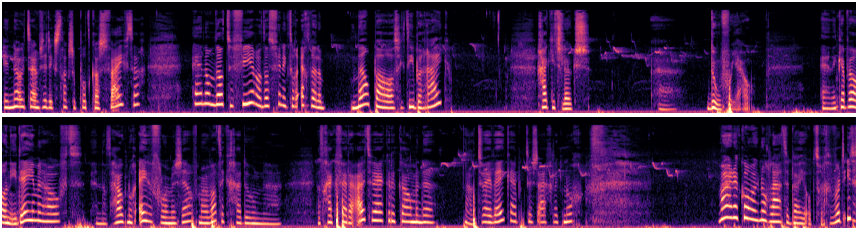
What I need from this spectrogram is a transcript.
In no time zit ik straks op podcast 50. En om dat te vieren, want dat vind ik toch echt wel een mijlpaal als ik die bereik, ga ik iets leuks uh, doen voor jou. En ik heb wel een idee in mijn hoofd. En dat hou ik nog even voor mezelf. Maar wat ik ga doen, uh, dat ga ik verder uitwerken de komende nou, twee weken heb ik dus eigenlijk nog. Maar daar kom ik nog later bij je op terug. Het wordt in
